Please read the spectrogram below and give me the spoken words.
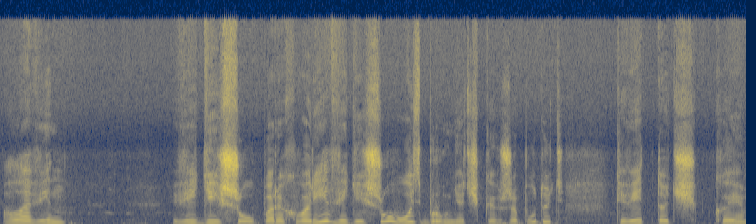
але він відійшов, перехворів, відійшов, ось брунячки вже будуть квіточки.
